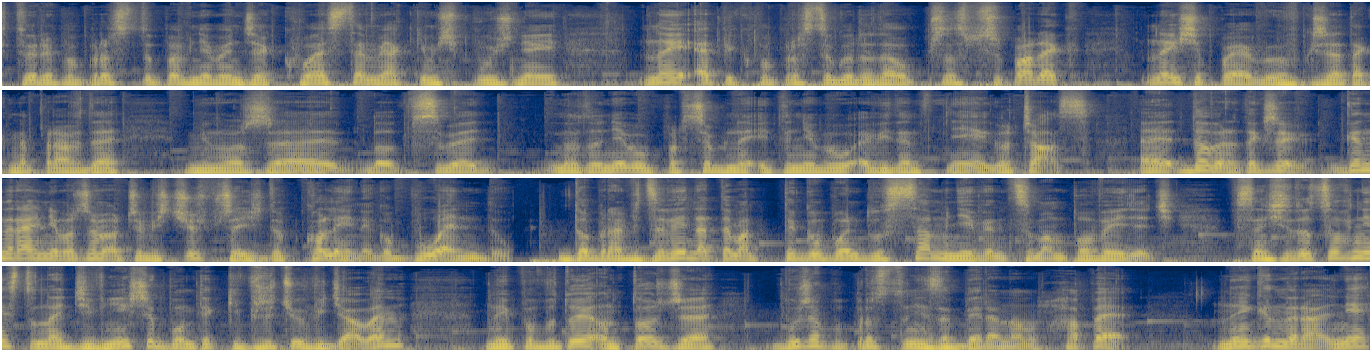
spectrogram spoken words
który po prostu pewnie będzie questem jakimś później. No i Epic po prostu go dodał przez przypadek, no i się pojawił w grze tak naprawdę, mimo że no w sumie no to nie był potrzebny i to nie był ewidentnie jego czas. E, dobra, także generalnie możemy oczywiście już przejść do kolejnego błędu. Dobra, widzowie, na temat tego błędu sam nie wiem co mam powiedzieć. W sensie dosłownie jest to najdziwniejszy błąd jaki w życiu widziałem, no i powoduje on to, że burza po prostu nie zabiera nam HP. No i generalnie,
